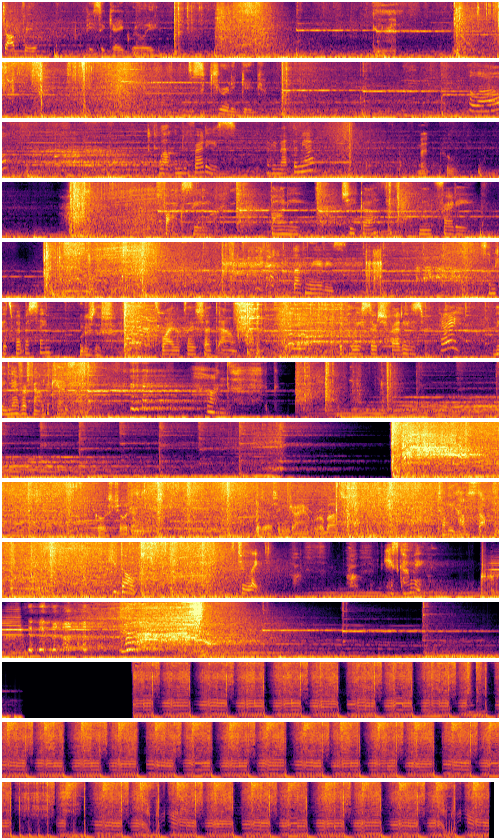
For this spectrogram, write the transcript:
job for you. Piece of cake, really. It's a security gig. Hello? Welcome to Freddy's. Have you met them yet? Met who? Foxy, Bonnie, Chica, and Freddy. In the 80s, some kids went missing. What is this? That's why the place shut down. The police searched Freddy's. Hey! They never found the kids. What the heck? Ghost children possessing giant robots? Tell me how to stop them. You don't. It's too late. He's coming.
